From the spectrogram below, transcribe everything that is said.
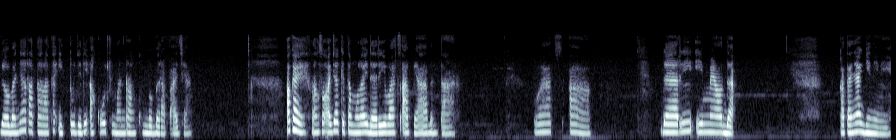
Jawabannya rata-rata itu, jadi aku cuman rangkum beberapa aja. Oke, langsung aja kita mulai dari WhatsApp ya, bentar. WhatsApp. Dari Imelda. Katanya gini nih.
